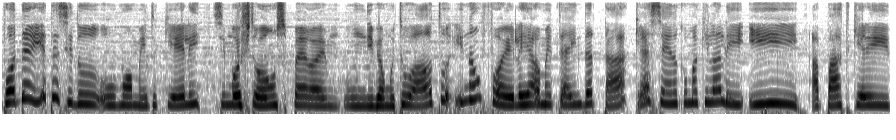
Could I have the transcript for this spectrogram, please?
poderia ter sido o momento que ele se mostrou um super-herói um nível muito alto e não foi. Ele realmente ainda tá crescendo como aquilo ali. E a parte que ele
